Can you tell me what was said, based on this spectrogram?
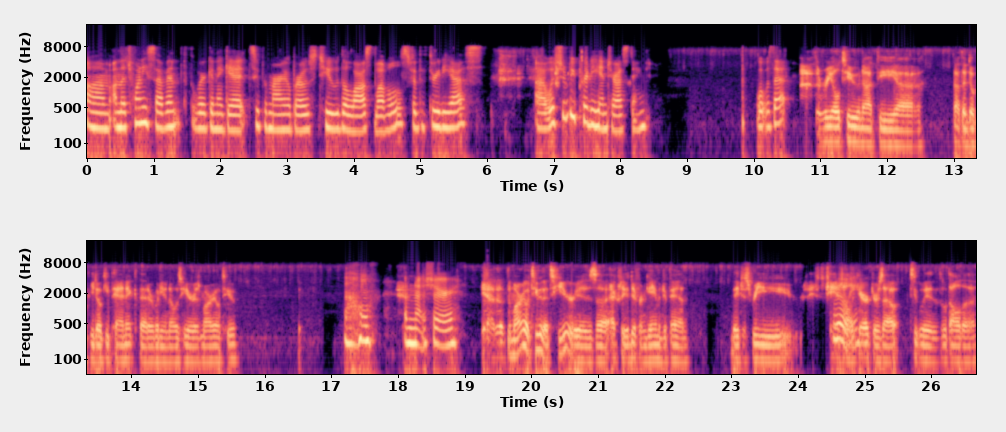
Um, on the 27th, we're going to get Super Mario Bros. 2 The Lost Levels for the 3DS, uh, which should be pretty interesting. What was that? Uh, the real two, not the uh, not the Doki Doki Panic that everybody knows here is Mario Two. Oh, I'm not sure. Yeah, the, the Mario 2 that's here is uh, actually a different game in Japan. They just re just changed all the characters out to with with all the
